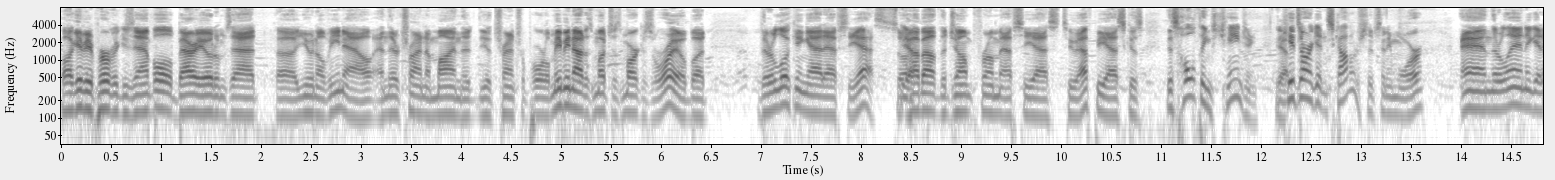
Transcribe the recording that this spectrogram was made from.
Well, I'll give you a perfect example. Barry Odom's at uh, UNLV now, and they're trying to mine the, the transfer portal. Maybe not as much as Marcus Arroyo, but they're looking at FCS. So Yeah. how about the jump from FCS to FBS? Because this whole thing's changing. Yeah. Kids aren't getting scholarships anymore, and they're landing at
